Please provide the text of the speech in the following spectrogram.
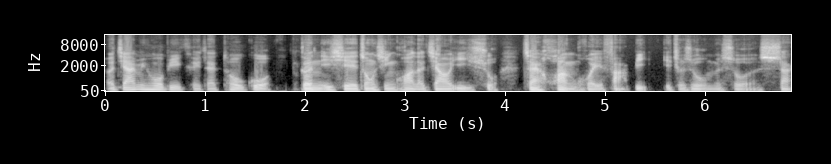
而加密货币可以再透过跟一些中心化的交易所再换回法币，也就是我们所善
